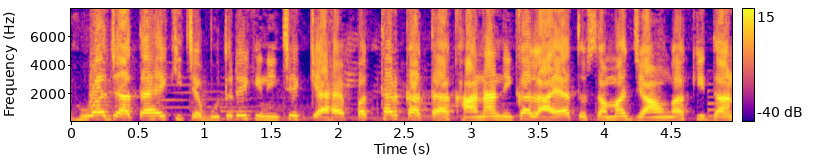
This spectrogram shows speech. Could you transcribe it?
हुआ जाता है कि चबूतरे के नीचे क्या है? पत्थर का तहखाना निकल आया तो समझ जाऊँगा कि धन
